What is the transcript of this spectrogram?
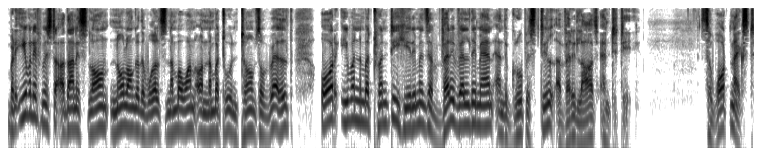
But even if Mr. Adani is long, no longer the world's number one or number two in terms of wealth, or even number 20, he remains a very wealthy man and the group is still a very large entity. So, what next?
